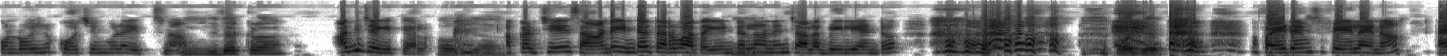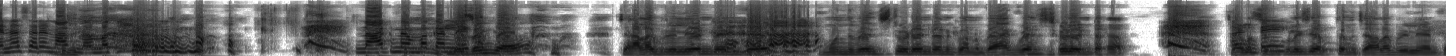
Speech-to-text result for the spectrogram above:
కొన్ని రోజులు కోచింగ్ కూడా ఇచ్చిన. ఉమ్, ఇది ఎక్కడ అది జగిత్యాలో. అక్కడ చేసా. అంటే ఇంటర్ తర్వాత. ఇంటర్లో. నేను చాలా బ్రిలియంట్ ఫైవ్ టైమ్స్ ఫెయిల్ అయినా. అయినా సరే నాకు నమ్మకం నాకు నమ్మకం లేక నిజంగా? చాలా బ్రిలియంట్ అంటే. ముందు బెంచ్ స్టూడెంట్ అనుకోను బ్యాక్ బెంచ్ స్టూడెంట్ చాలా సింపుల్గా చెప్తాను చాలా బ్రిలియంట్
